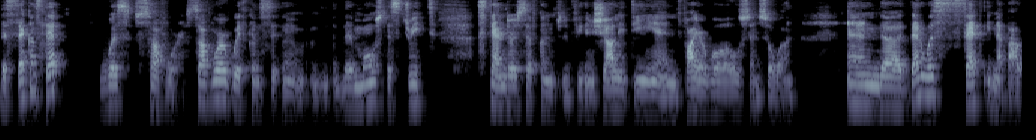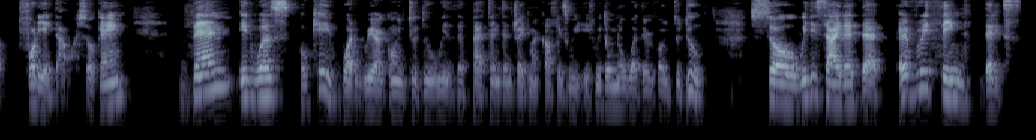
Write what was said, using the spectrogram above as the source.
The second step was software, software with um, the most strict standards of confidentiality and firewalls and so on. And uh, that was set in about 48 hours, okay? Then it was okay, what we are going to do with the patent and trademark office we, if we don't know what they're going to do. So we decided that everything that it's,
